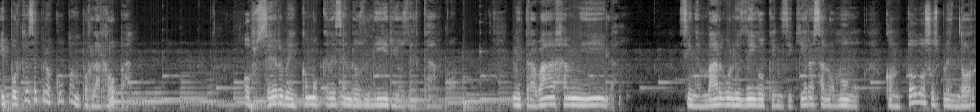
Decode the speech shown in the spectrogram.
¿Y por qué se preocupan por la ropa? Observen cómo crecen los lirios del campo. Ni trabajan ni hilan. Sin embargo, les digo que ni siquiera Salomón, con todo su esplendor,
